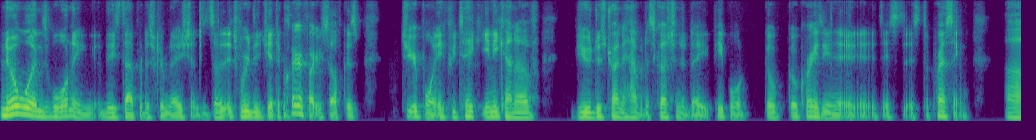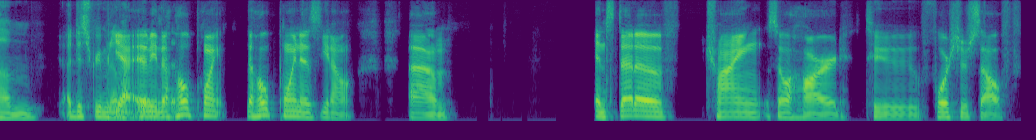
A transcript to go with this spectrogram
no one's warning these type of discriminations and so it's weird that you have to clarify yourself because to your point if you take any kind of view just trying to have a discussion today people go go crazy and it, it's it's depressing um a disagreement yeah i mean the whole point the whole point is you know um instead of trying so hard to force yourself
